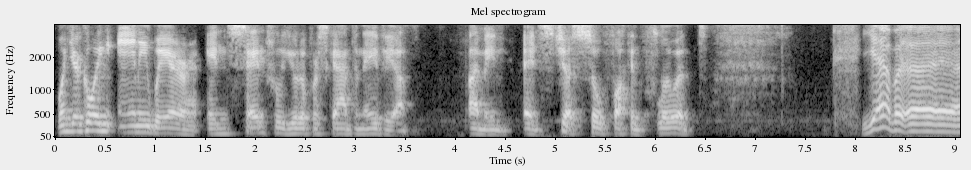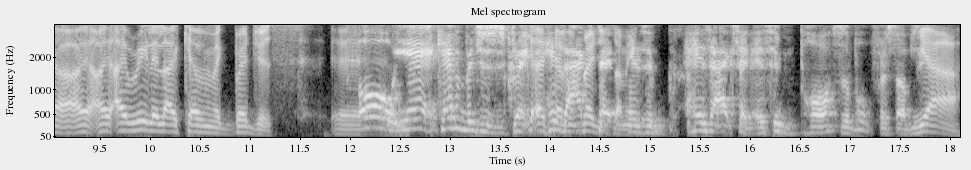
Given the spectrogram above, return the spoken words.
when you're going anywhere in Central Europe or Scandinavia, I mean, it's just so fucking fluent. Yeah, but uh, I I really like Kevin McBridges. Uh, oh yeah, Kevin Bridges is great. His accent Bridges, I mean. is his accent is impossible for some. Yeah,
